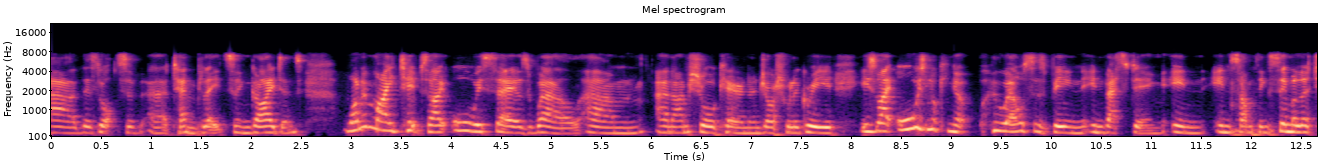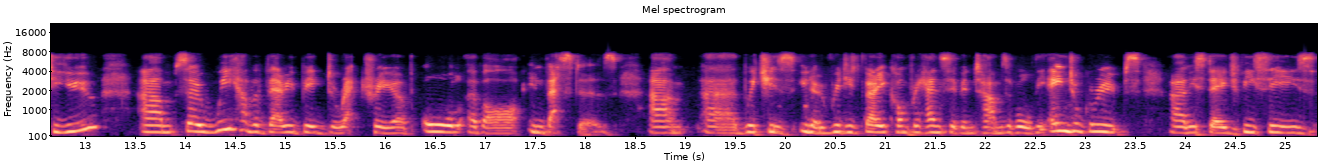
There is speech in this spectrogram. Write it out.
Uh, there's lots of uh, templates and guidance. one of my tips I always say as well, um, and I'm sure Kiran and Josh will agree, is like always looking at who else has been investing in in something similar to you. Um, so we have a very big directory of all of our investors, um, uh, which is, you know, really very comprehensive in terms of all the angel groups, early stage VCs,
